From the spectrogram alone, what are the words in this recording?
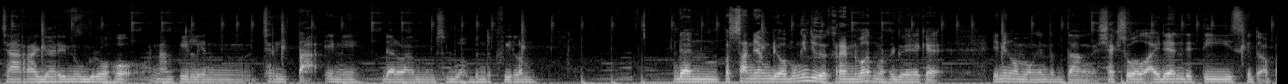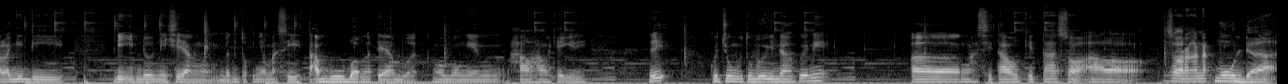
cara Gari Nugroho nampilin cerita ini dalam sebuah bentuk film. Dan pesan yang diomongin juga keren banget menurut gue ya kayak ini ngomongin tentang sexual identities gitu apalagi di di Indonesia yang bentuknya masih tabu banget ya buat ngomongin hal-hal kayak gini. Jadi kucing tubuh indahku ini uh, ngasih tahu kita soal seorang anak muda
